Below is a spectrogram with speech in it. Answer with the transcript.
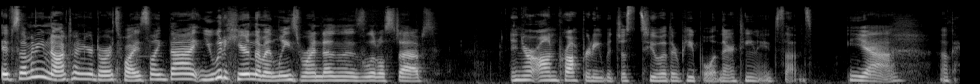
if somebody knocked on your door twice like that, you would hear them at least run down those little steps. And you're on property with just two other people and their teenage sons. Yeah. Okay.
